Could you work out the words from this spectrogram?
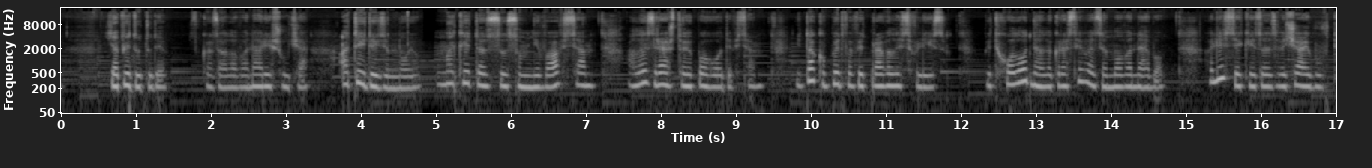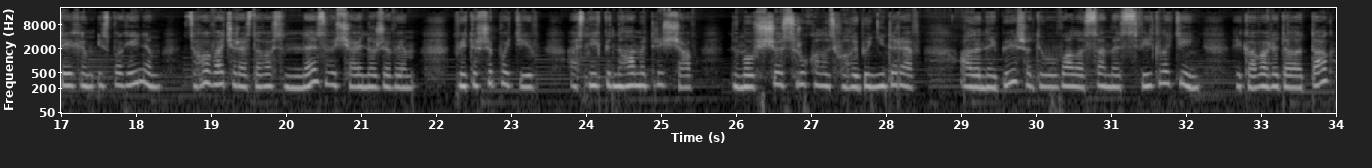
Я піду туди, сказала вона рішуче, а ти йди зі мною. Микита засумнівався, але зрештою погодився. І так обидва відправились в ліс під холодне, але красиве зимове небо. А ліс, який зазвичай був тихим і спокійним, цього вечора здавався незвичайно живим. Вітер шепотів, а сніг під ногами тріщав, немов щось рухалось в глибині дерев, але найбільше дивувала саме світла тінь, яка виглядала так,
